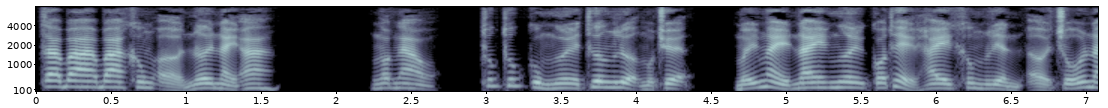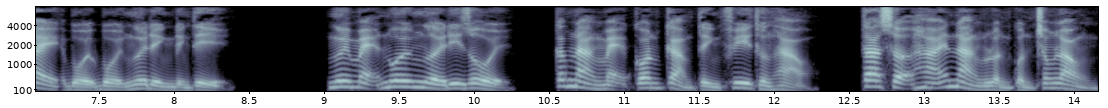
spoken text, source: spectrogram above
ta ba ba không ở nơi này a. À? Ngọt ngào, Thúc Thúc cùng ngươi thương lượng một chuyện, mấy ngày nay ngươi có thể hay không liền ở chỗ này bồi bồi ngươi đình đình tỷ. Ngươi mẹ nuôi người đi rồi, các nàng mẹ con cảm tình phi thường hảo, ta sợ hãi nàng luẩn quẩn trong lòng,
